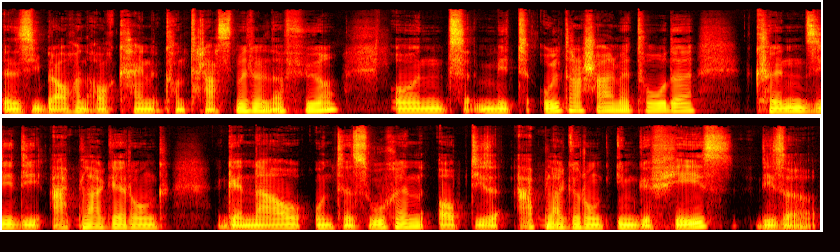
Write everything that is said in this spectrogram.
Sie brauchen auch kein Kontrastmittel dafür. Und mit Ultraschallmethode können Sie die Ablagerung genau untersuchen, ob diese Ablagerung im Gefäß, dieser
